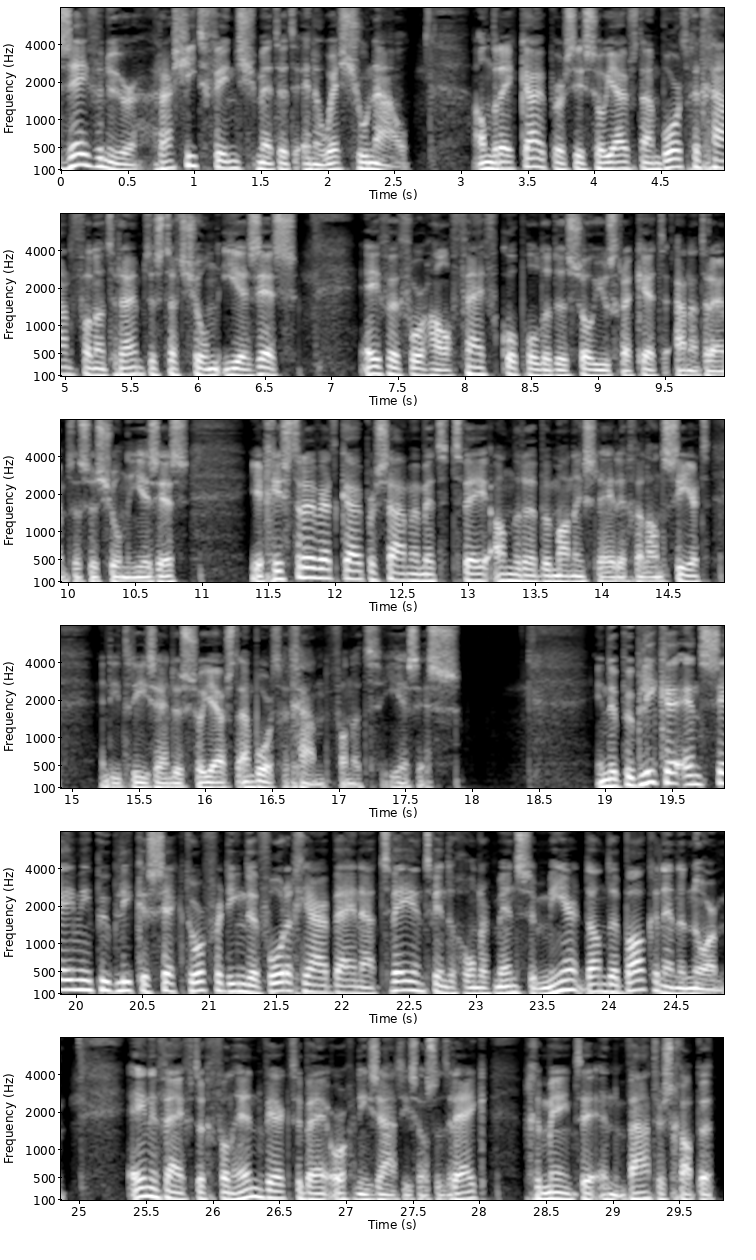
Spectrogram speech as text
7 uur, Rachid Finch met het NOS-journaal. André Kuipers is zojuist aan boord gegaan van het ruimtestation ISS. Even voor half vijf koppelde de Soyuz-raket aan het ruimtestation ISS. Eergisteren werd Kuipers samen met twee andere bemanningsleden gelanceerd. En die drie zijn dus zojuist aan boord gegaan van het ISS. In de publieke en semi-publieke sector verdienden vorig jaar bijna 2200 mensen meer dan de balkenende-norm. 51 van hen werkten bij organisaties als het Rijk, gemeenten en waterschappen.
